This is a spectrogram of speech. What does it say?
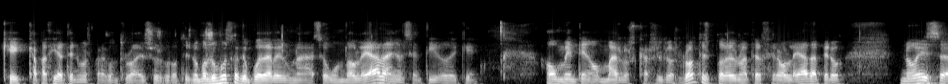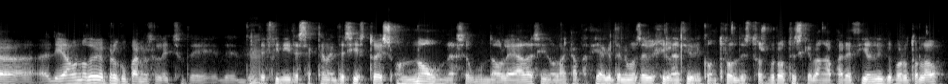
qué, capacidad tenemos para controlar esos brotes. No, por supuesto que puede haber una segunda oleada en el sentido de que aumenten aún más los casos y los brotes, puede haber una tercera oleada, pero no es, ah, digamos, no debe preocuparnos el hecho de, de, mm. definir exactamente si esto es o no una segunda oleada, sino la capacidad que tenemos de vigilancia y de control de estos brotes que van apareciendo y que, por otro lado,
